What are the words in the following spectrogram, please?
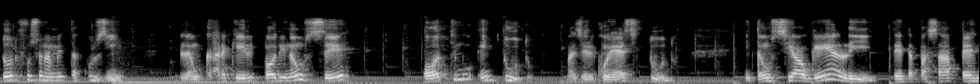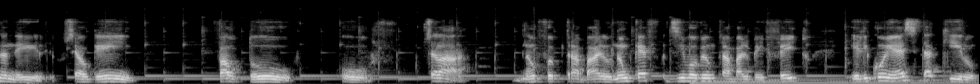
todo o funcionamento da cozinha. Ele é um cara que ele pode não ser ótimo em tudo, mas ele conhece tudo. Então, se alguém ali tenta passar a perna nele, se alguém faltou, ou sei lá, não foi para o trabalho, não quer desenvolver um trabalho bem feito, ele conhece daquilo.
